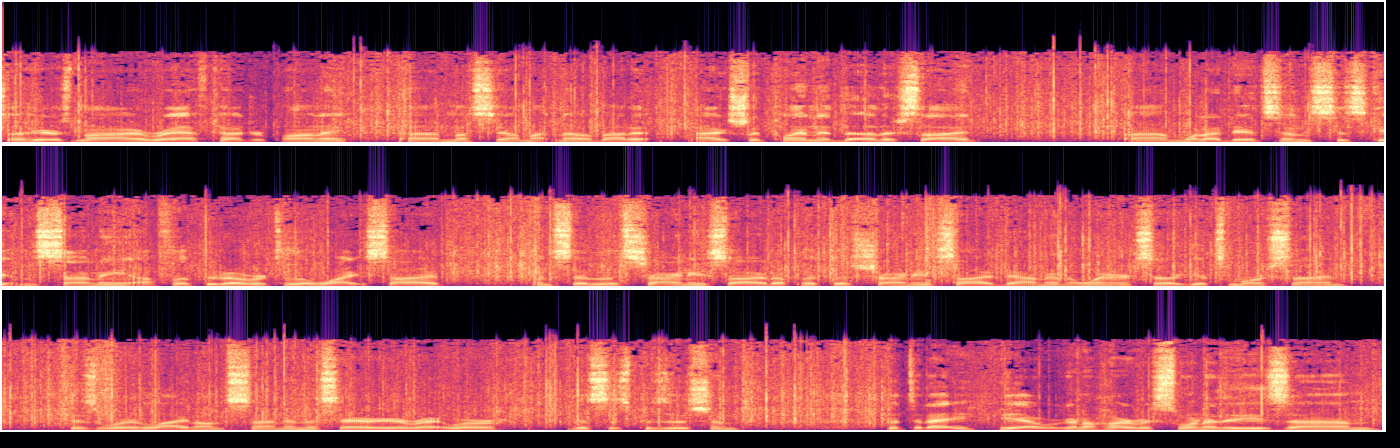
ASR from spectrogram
So here's my raft hydroponic. Uh, most of y'all might know about it. I actually planted the other side. Um, what I did since it's getting sunny, I flipped it over to the white side instead of the shiny side. I put the shiny side down in the winter so it gets more sun because we're light on sun in this area right where this is positioned. But today, yeah, we're gonna harvest one of these um,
